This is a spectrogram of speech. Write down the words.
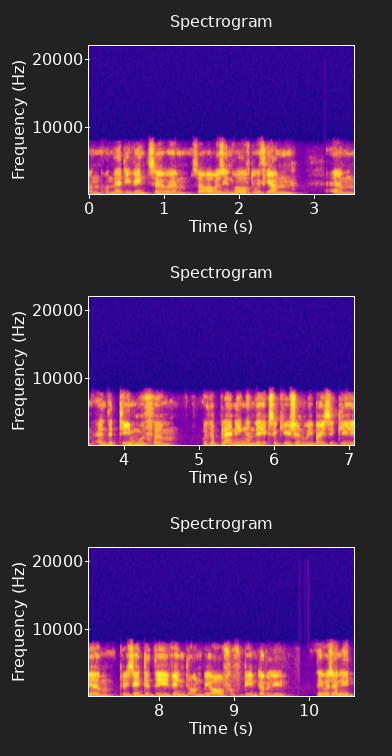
on, on that event, so um, so I was involved with Jan um, and the team with um, with the planning and the execution. We basically um, presented the event on behalf of BMW. There was only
